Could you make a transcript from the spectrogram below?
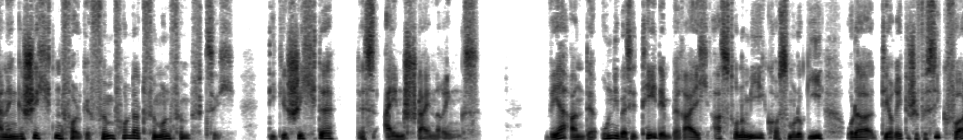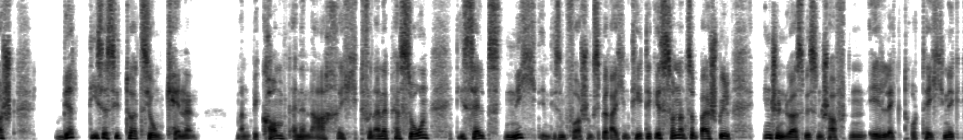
Sternengeschichten Folge 555 Die Geschichte des Einsteinrings Wer an der Universität im Bereich Astronomie, Kosmologie oder theoretische Physik forscht, wird diese Situation kennen. Man bekommt eine Nachricht von einer Person, die selbst nicht in diesen Forschungsbereichen tätig ist, sondern zum Beispiel Ingenieurswissenschaften, Elektrotechnik,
